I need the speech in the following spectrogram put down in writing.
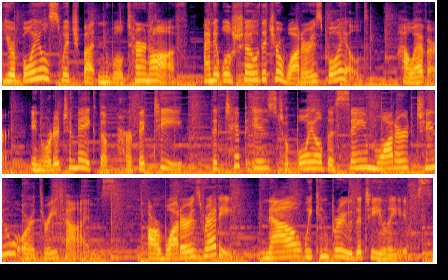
your boil switch button will turn off and it will show that your water is boiled. However, in order to make the perfect tea, the tip is to boil the same water two or three times. Our water is ready. Now we can brew the tea leaves.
